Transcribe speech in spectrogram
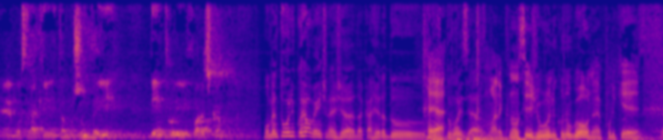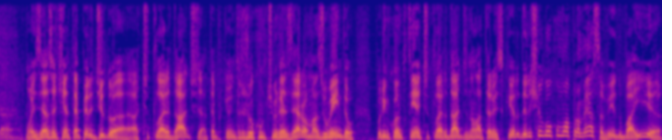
é, mostrar que estamos juntos aí, dentro e fora de campo. Momento único realmente, né, Jean, da carreira do, é, do Moisés. Tomara que não seja o único no gol, né? Porque é. Moisés já tinha até perdido a, a, titularidade, até porque o Inter jogou com um time reserva, mas o Wendel, por enquanto, tem a titularidade na lateral esquerda. Ele chegou como uma promessa, veio do Bahia,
